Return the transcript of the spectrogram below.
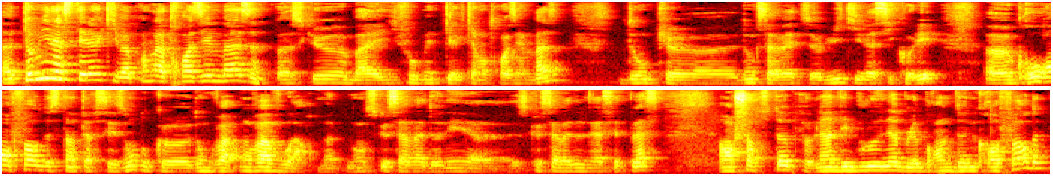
Euh, Tommy Lastella qui va prendre la troisième base parce que bah il faut mettre quelqu'un en troisième base, donc euh, donc ça va être lui qui va s'y coller. Euh, gros renfort de cette intersaison, donc euh, donc va on va voir maintenant ce que ça va donner, euh, ce que ça va donner à cette place. En shortstop, l'indéboulonnable Brandon Crawford,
